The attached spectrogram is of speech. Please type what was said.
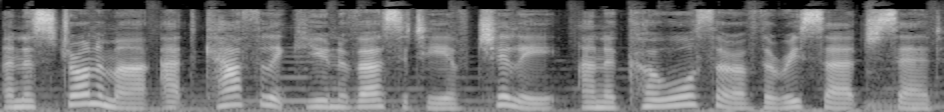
an astronomer at Catholic University of Chile and a co-author of the research said,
